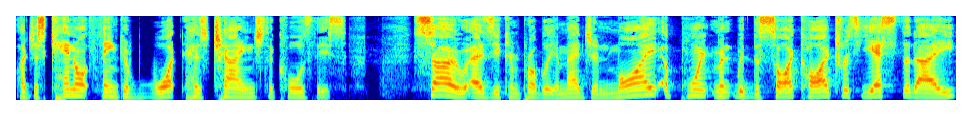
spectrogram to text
I just cannot think of what has changed to cause this. So, as you can probably imagine, my appointment with the psychiatrist yesterday,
